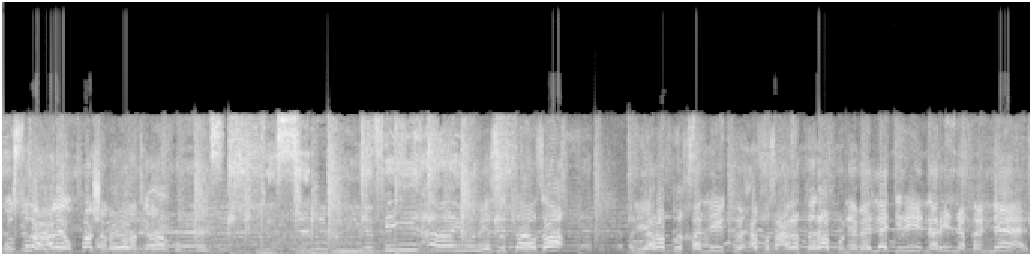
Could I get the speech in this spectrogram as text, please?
والصورة عليه وفاشل المرض يا رب لسه الدنيا فيها عيون يا ست هزاء يا رب يخليك ويحافظ عليك يا رب ونبلات رينا رينك الناس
